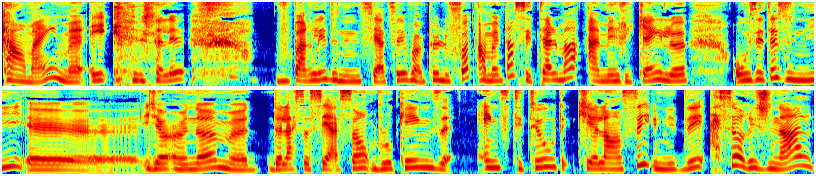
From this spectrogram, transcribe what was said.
Quand même. Et j'allais vous parler d'une initiative un peu loufoque. En même temps, c'est tellement américain là. Aux États-Unis, euh, il y a un homme de l'association Brookings Institute qui a lancé une idée assez originale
